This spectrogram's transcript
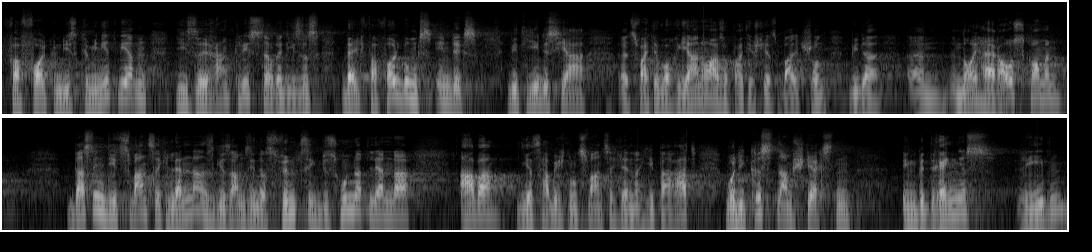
verfolgt und diskriminiert werden. Diese Rangliste oder dieses Weltverfolgungsindex wird jedes Jahr, äh, zweite Woche Januar, also praktisch jetzt bald schon wieder ähm, neu herauskommen. Das sind die 20 Länder, insgesamt sind das 50 bis 100 Länder, aber jetzt habe ich nur 20 Länder hier parat, wo die Christen am stärksten in Bedrängnis leben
